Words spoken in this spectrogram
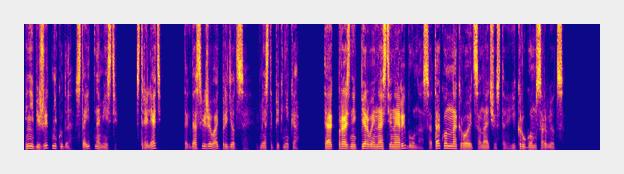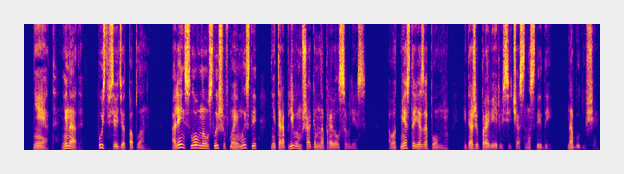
И не бежит никуда, стоит на месте. Стрелять? Тогда свежевать придется вместо пикника. Так праздник первой Настиной рыбы у нас, а так он накроется начисто и кругом сорвется. Нет, не надо. Пусть все идет по плану. Олень, словно услышав мои мысли, неторопливым шагом направился в лес. А вот место я запомню и даже проверю сейчас на следы, на будущее.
